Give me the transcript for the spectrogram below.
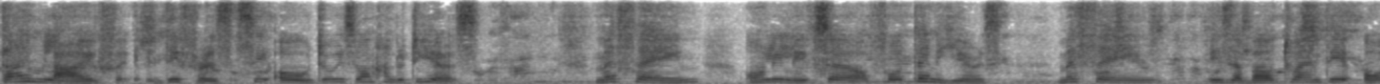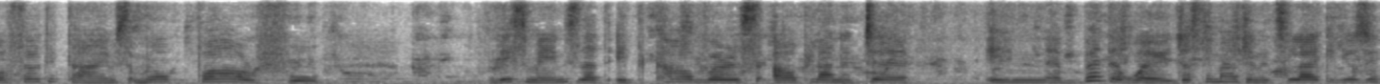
time life differs. CO2 is 100 years. Methane only lives uh, for 10 years. Methane is about 20 or 30 times more powerful. This means that it covers our planet uh, in a better way. Just imagine it's like using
